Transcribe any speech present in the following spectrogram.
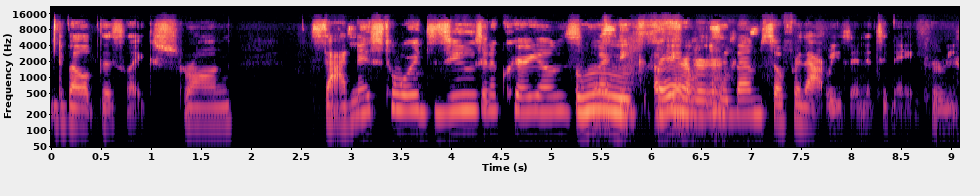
developed this like strong sadness towards zoos and aquariums when I Ooh, think of animals in them. So for that reason, it's a nay for me.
